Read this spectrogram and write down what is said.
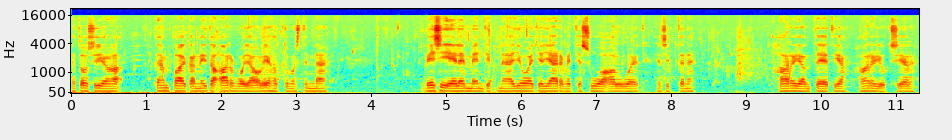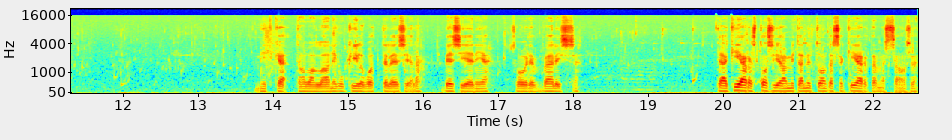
Ja tosiaan tämän paikan niitä arvoja oli ehdottomasti nämä vesielementit, nämä joet ja järvet ja suoalueet ja sitten ne harjanteet ja harjut siellä mitkä tavallaan niin kuin kilvoittelee siellä vesien ja soiden välissä. Tämä kierros tosiaan, mitä nyt on tässä kiertämässä, on se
